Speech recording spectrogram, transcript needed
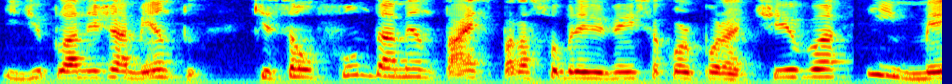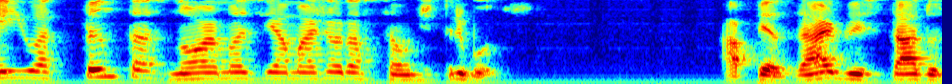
e de planejamento, que são fundamentais para a sobrevivência corporativa em meio a tantas normas e a majoração de tributos. Apesar do Estado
